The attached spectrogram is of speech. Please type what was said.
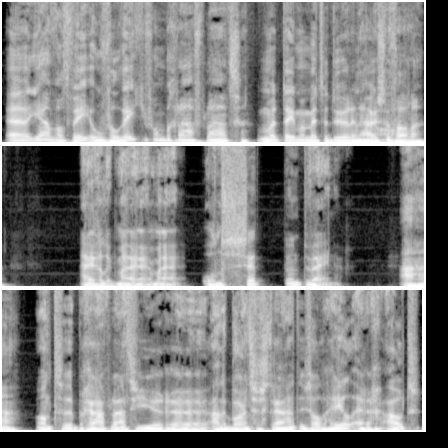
eh, ja wat weet, hoeveel weet je van begraafplaatsen? Om meteen maar met de deur in huis te vallen. Eigenlijk maar, maar ontzettend weinig. Aha, Want de begraafplaats hier eh, aan de Bornse straat is al heel erg oud.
